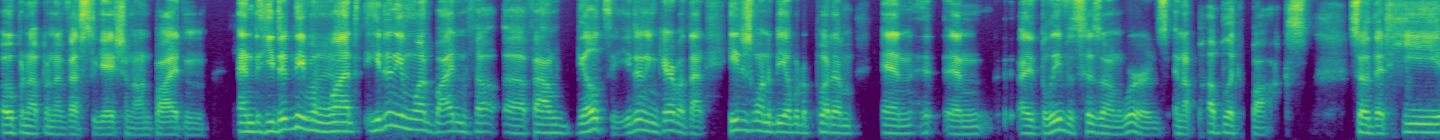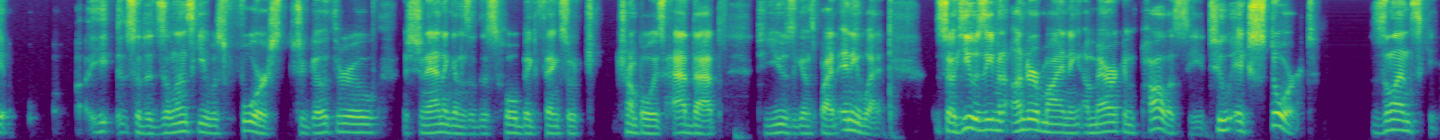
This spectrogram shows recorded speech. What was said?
open up an investigation on Biden." And he didn't even want he didn't even want Biden fe- uh, found guilty. He didn't even care about that. He just wanted to be able to put him in in I believe it's his own words in a public box, so that he he, so that Zelensky was forced to go through the shenanigans of this whole big thing. So Trump always had that to use against Biden anyway. So he was even undermining American policy to extort Zelensky.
